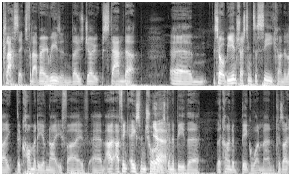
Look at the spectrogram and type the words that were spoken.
classics for that very reason. Those jokes stand up. Um, so it'll be interesting to see kind of like the comedy of '95. Um, I, I think Ace Ventura is going to be the the kind of big one, man, because I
